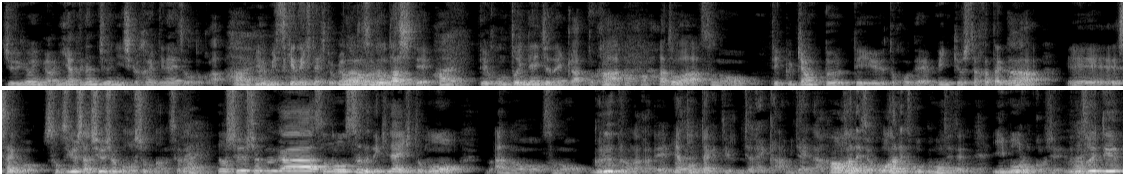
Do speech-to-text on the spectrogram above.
従業員が200何十人しか書いてないぞとか、はいはい。見つけてきた人が、それを出して、はい。で、本当にいないんじゃないかとか、かあとは、その、テックキャンプっていうところで勉強した方が、えー最後、卒業したら就職保証なんですよね。はいでも就職が、その、すぐできない人も、あの、その、グループの中で雇ってあげてるんじゃないか、みたいな。はいわかんないですよ。わかんないです。僕も全然はい。陰謀論かもしれない。でも、はいそういう、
